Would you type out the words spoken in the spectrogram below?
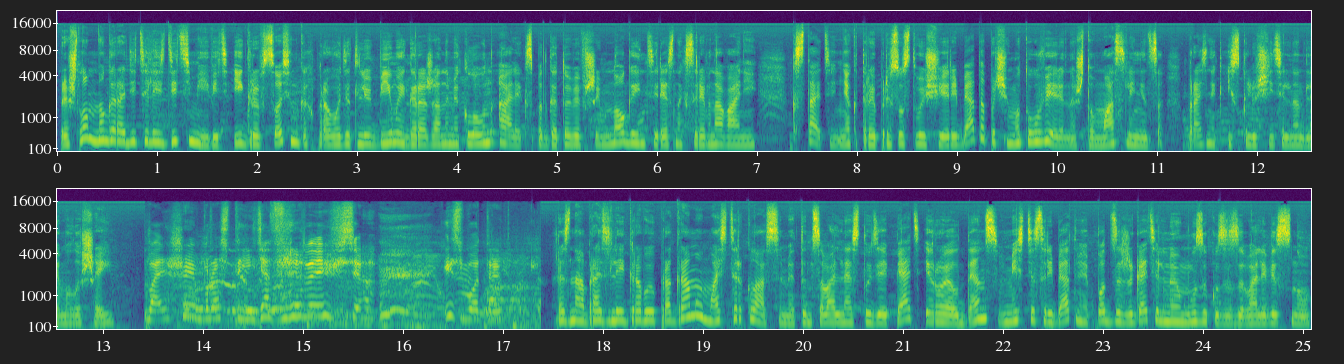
Пришло много родителей с детьми, ведь игры в сосенках проводит любимый горожанами клоун Алекс, подготовивший много интересных соревнований. Кстати, некоторые присутствующие ребята почему-то уверены, что Масленица – праздник исключительно для малышей. Большие просто едят и все, и смотрят. Разнообразили игровую программу мастер-классами. Танцевальная студия 5 и Royal Dance вместе с ребятами под зажигательную музыку зазывали весну.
